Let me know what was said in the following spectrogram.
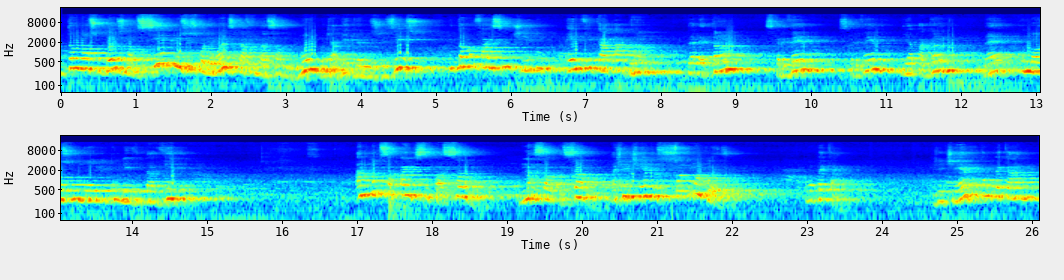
Então, nosso Deus não. Se Ele nos escolheu antes da fundação do mundo, que a Bíblia nos diz isso, então não faz sentido Ele ficar apagando, deletando, escrevendo, escrevendo e apagando né, o nosso nome do livro da vida. A nossa participação na salvação, a gente entra só com uma coisa, com o pecado. A gente entra com o pecado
